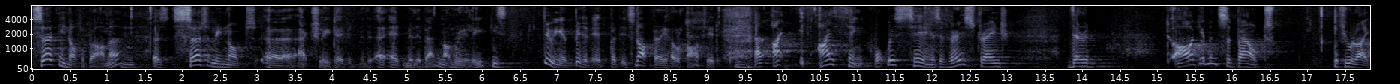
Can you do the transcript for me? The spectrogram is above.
Certainly not Obama. Mm. Uh, certainly not uh, actually David Mil- uh, Ed Miliband. Not mm. really. He's doing a bit of it, but it's not very wholehearted. Mm. And I, I think what we're seeing is a very strange. There are arguments about if you like,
